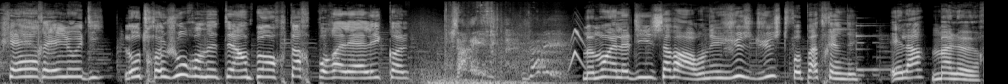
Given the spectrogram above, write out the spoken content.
Chère Elodie, l'autre jour on était un peu en retard pour aller à l'école. J'arrive Maman elle a dit ça va, on est juste juste, faut pas traîner. Et là, malheur.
